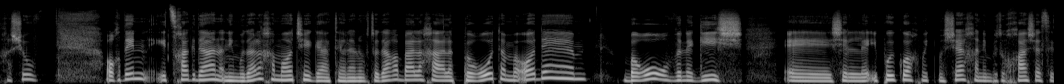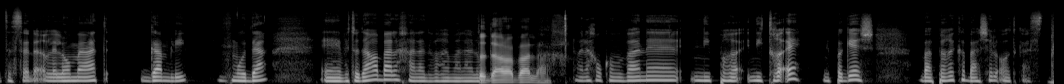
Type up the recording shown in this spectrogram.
חשוב. עורך דין יצחק דהן, אני מודה לך מאוד שהגעת אלינו, ותודה רבה לך על הפירוט המאוד אה, ברור ונגיש אה, של ייפוי כוח מתמשך. אני בטוחה שעשית סדר ללא מעט, גם לי, מודה. אה, ותודה רבה לך על הדברים הללו. תודה רבה לך. ואנחנו כמובן אה, נפר... נתראה, ניפגש בפרק הבא של אודקאסט.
